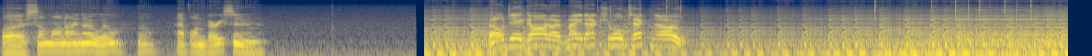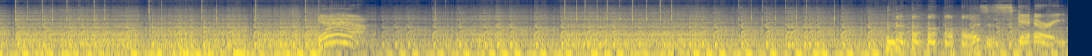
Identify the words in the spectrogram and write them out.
Or someone I know will will have one very soon. Oh dear God, I've made actual techno! Yeah! this is scary.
